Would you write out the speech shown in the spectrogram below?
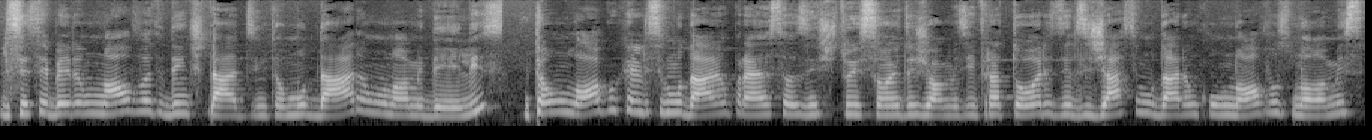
eles receberam novas identidades, então mudaram o nome deles. Então, logo que eles se mudaram para essas instituições de jovens infratores, eles já se mudaram com novos nomes,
